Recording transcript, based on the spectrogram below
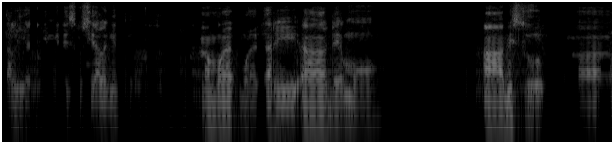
kita lihat di media sosial gitu. Uh, mulai, mulai dari uh, demo, uh, itu uh,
